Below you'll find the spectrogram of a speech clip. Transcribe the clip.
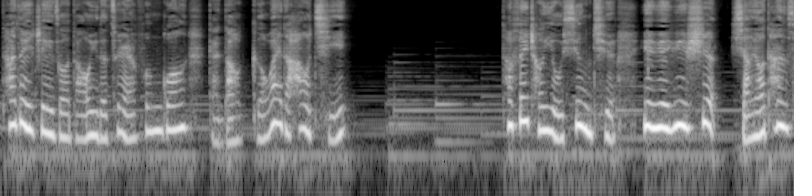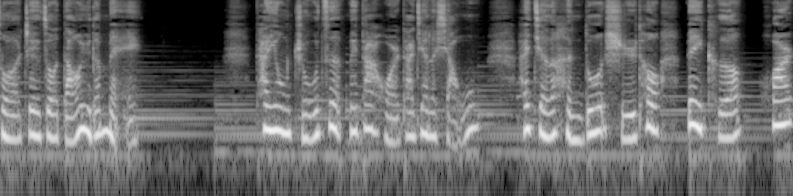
他对这座岛屿的自然风光感到格外的好奇。他非常有兴趣，跃跃欲试，想要探索这座岛屿的美。他用竹子为大伙儿搭建了小屋，还捡了很多石头、贝壳、花儿。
